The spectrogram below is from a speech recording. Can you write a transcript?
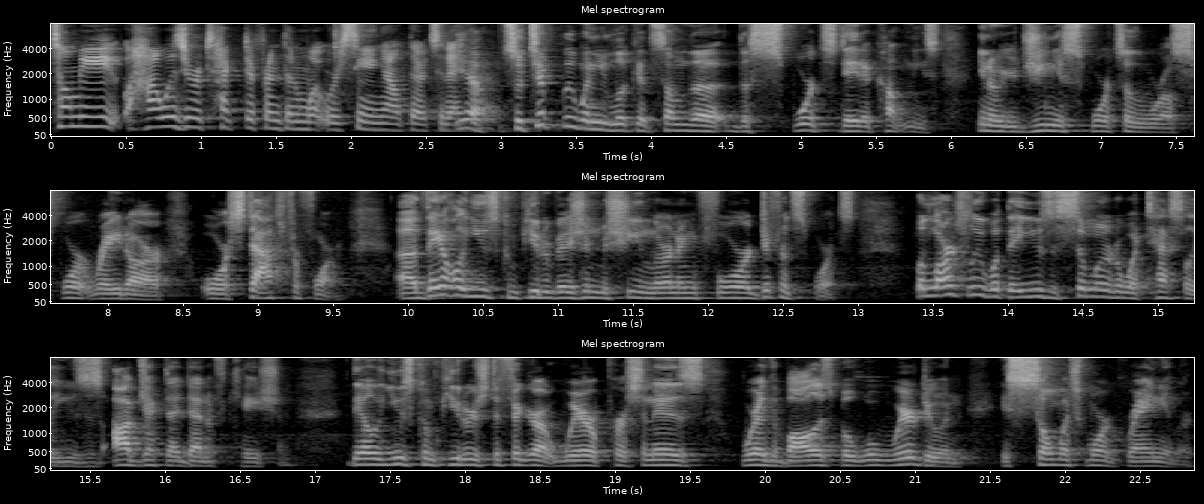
Tell me, how is your tech different than what we're seeing out there today? Yeah. So typically, when you look at some of the the sports data companies, you know, your Genius Sports of the world, Sport Radar, or Stats Perform. Uh, they all use computer vision, machine learning for different sports. But largely what they use is similar to what Tesla uses, object identification. They'll use computers to figure out where a person is, where the ball is, but what we're doing is so much more granular.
